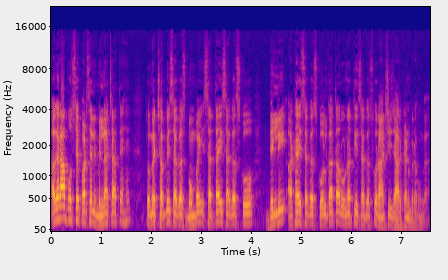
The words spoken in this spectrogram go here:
अगर आप मुझसे पर्सनली मिलना चाहते हैं तो मैं 26 अगस्त मुंबई 27 अगस्त को दिल्ली 28 अगस्त कोलकाता और 29 अगस्त को रांची, झारखंड में रहूँगा।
